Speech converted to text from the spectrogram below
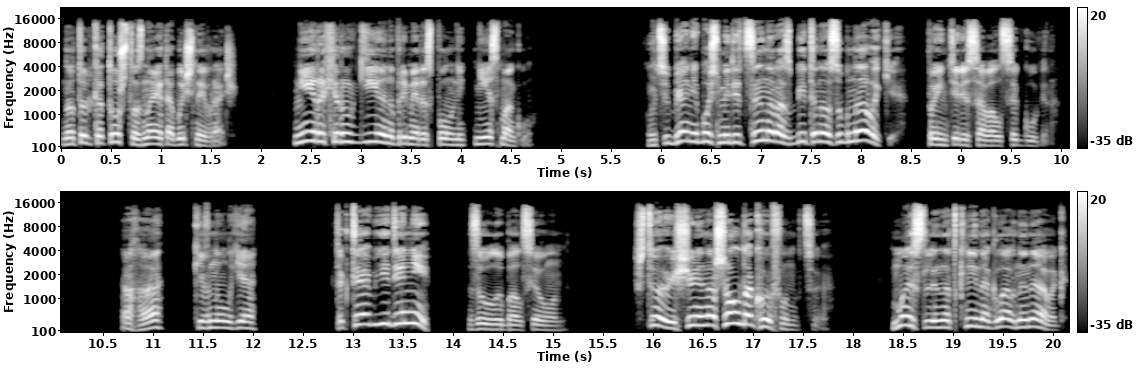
но только то, что знает обычный врач. Нейрохирургию, например, исполнить не смогу». «У тебя, небось, медицина разбита на зубнавыки?» — поинтересовался Гувер. «Ага», — кивнул я. «Так ты объедини», — заулыбался он. «Что, еще не нашел такую функцию? Мысли наткни на главный навык.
